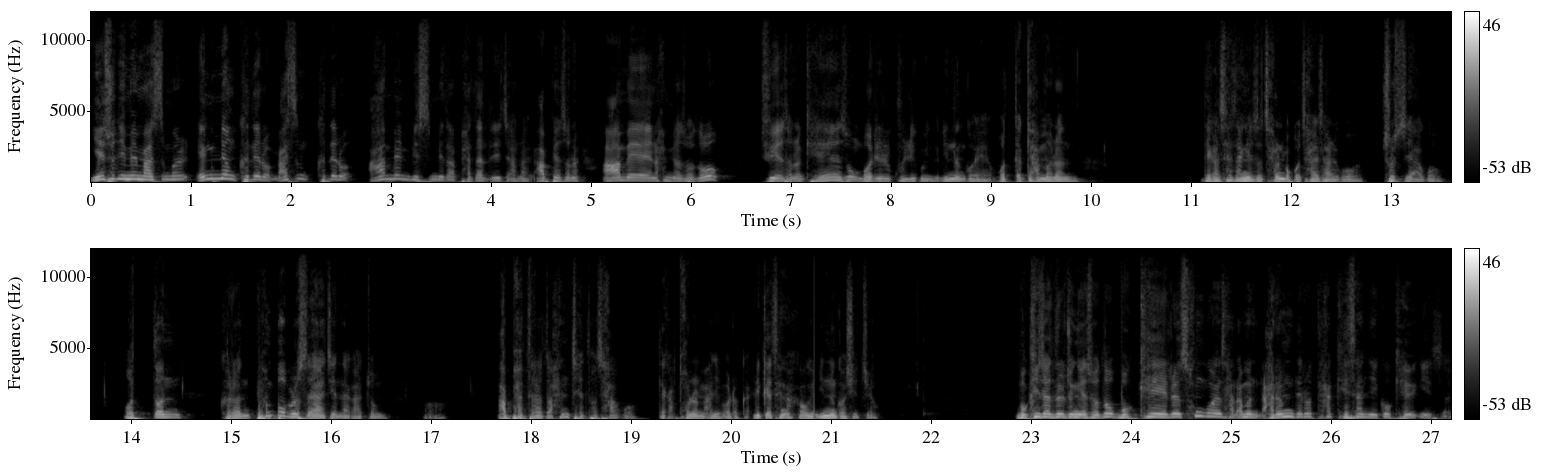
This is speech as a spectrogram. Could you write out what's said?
예수님의 말씀을 액면 그대로 말씀 그대로 아멘 믿습니다 받아들이지 않아요. 앞에서는 아멘 하면서도 뒤에서는 계속 머리를 굴리고 있는 거예요. 어떻게 하면은 내가 세상에서 잘 먹고 잘 살고 출세하고 어떤 그런 편법을 써야지 내가 좀 어, 아파트라도 한 채 더 사고 내가 돈을 많이 벌을까 이렇게 생각하고 있는 것이죠. 목회자들 중에서도 목회를 성공한 사람은 나름대로 다 계산이 있고 계획이 있어요.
